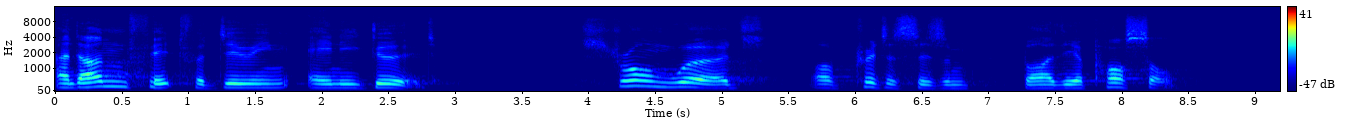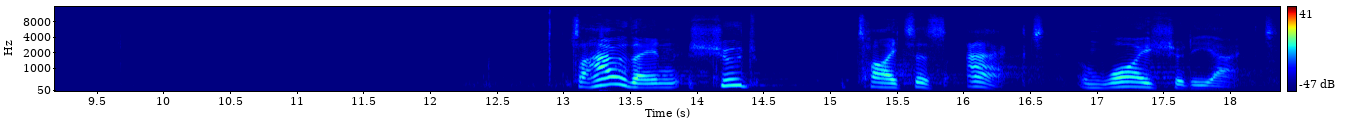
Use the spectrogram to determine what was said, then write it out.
and unfit for doing any good. Strong words of criticism by the apostle. So, how then should Titus act, and why should he act?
